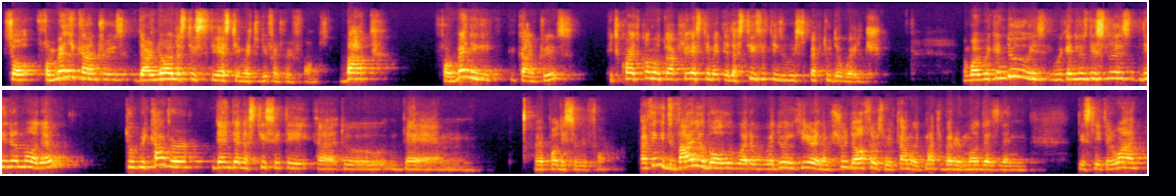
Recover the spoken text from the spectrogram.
So for many countries, there are no elasticity estimates to different reforms. But for many countries, it's quite common to actually estimate elasticity with respect to the wage. And what we can do is we can use this little model to recover then the elasticity uh, to the, um, the policy reform. I think it's valuable what we're doing here, and I'm sure the authors will come with much better models than this little one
